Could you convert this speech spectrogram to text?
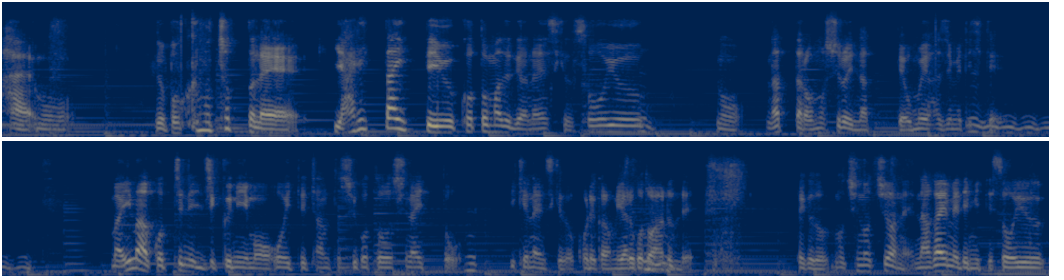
はい、もう、僕もちょっとね、やりたいっていうことまでではないんですけど、そういううんの、なったら面白いなって思い始めてきて、うんうんうんうんまあ今はこっちに軸にも置いてちゃんと仕事をしないとうん。いけないんですけど、これからもやることはあるんで。だけど、後々はね、長い目で見てそういう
